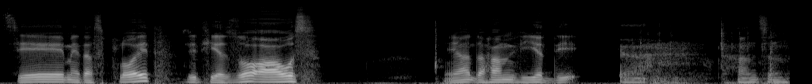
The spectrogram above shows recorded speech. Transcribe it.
C mit Exploit sieht hier so aus. Ja, da haben wir die äh, ganzen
